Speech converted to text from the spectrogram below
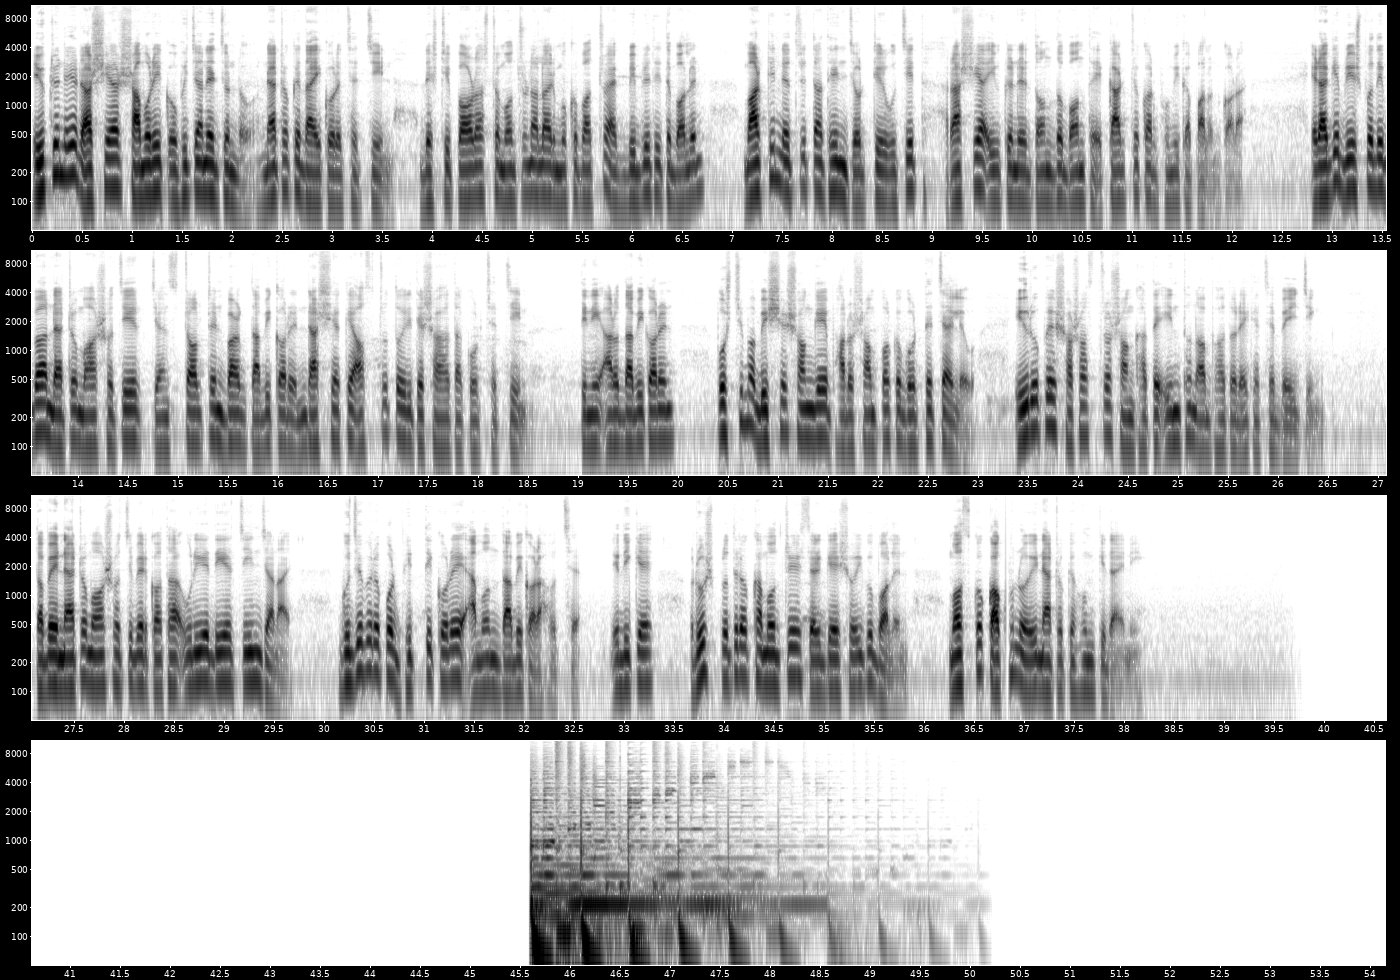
ইউক্রেনে রাশিয়ার সামরিক অভিযানের জন্য ন্যাটোকে দায়ী করেছে চীন। দেশটির পররাষ্ট্র মন্ত্রণালয়ের মুখপাত্র এক বিবৃতিতে বলেন, মার্কিন নেতৃত্বাধীন জোটটির উচিত রাশিয়া ইউক্রেনের দ্বন্দ্ব বন্ধে কার্যকর ভূমিকা পালন করা। এর আগে বৃহস্পতিবার ন্যাটো মহাসচিব জেন্স স্টলটেনবার্গ দাবি করেন, রাশিয়াকে অস্ত্র তৈরিতে সহায়তা করছে চীন। তিনি আরও দাবি করেন, পশ্চিমা বিশ্বের সঙ্গে ভালো সম্পর্ক গড়তে চাইলেও ইউরোপে সশস্ত্র সংঘাতে ইন্ধন অব্যাহত রেখেছে বেইজিং। তবে ন্যাটো মহাসচিবের কথা উড়িয়ে দিয়ে চীন জানায় গুজবের ওপর ভিত্তি করে এমন দাবি করা হচ্ছে। এদিকে রুশ প্রতিরক্ষা মন্ত্রী সের্গে শৈগু বলেন, মস্কো কখনোই নাটকে হুমকি দেয়নি।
